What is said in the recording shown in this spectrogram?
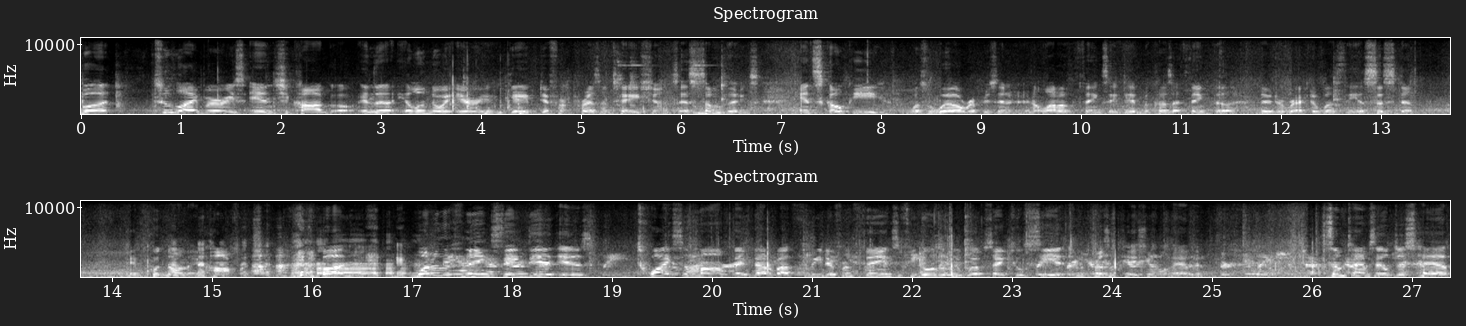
But two libraries in Chicago, in the Illinois area, gave different presentations as some things. And Skokie was well represented in a lot of the things they did because I think the, their director was the assistant in putting on that conference. But one of the things they did is twice a month, they've got about three different things. If you go to their website, you'll see it, and the presentation will have it. Sometimes they'll just have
